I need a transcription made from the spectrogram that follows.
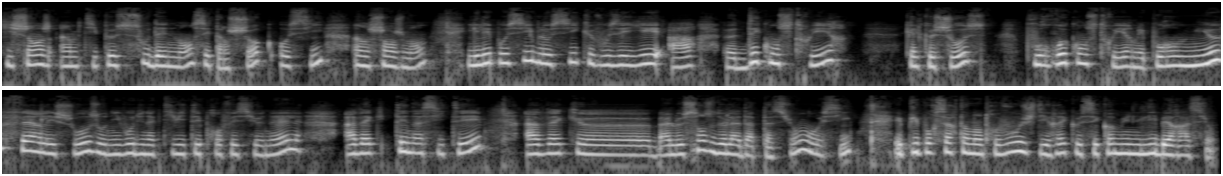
qui change un petit peu soudainement, c'est un choc aussi, un changement. Il est possible aussi que vous ayez à euh, déconstruire quelque chose pour reconstruire, mais pour mieux faire les choses au niveau d'une activité professionnelle avec ténacité, avec euh, bah, le sens de l'adaptation aussi. Et puis pour certains d'entre vous, je dirais que c'est comme une libération.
